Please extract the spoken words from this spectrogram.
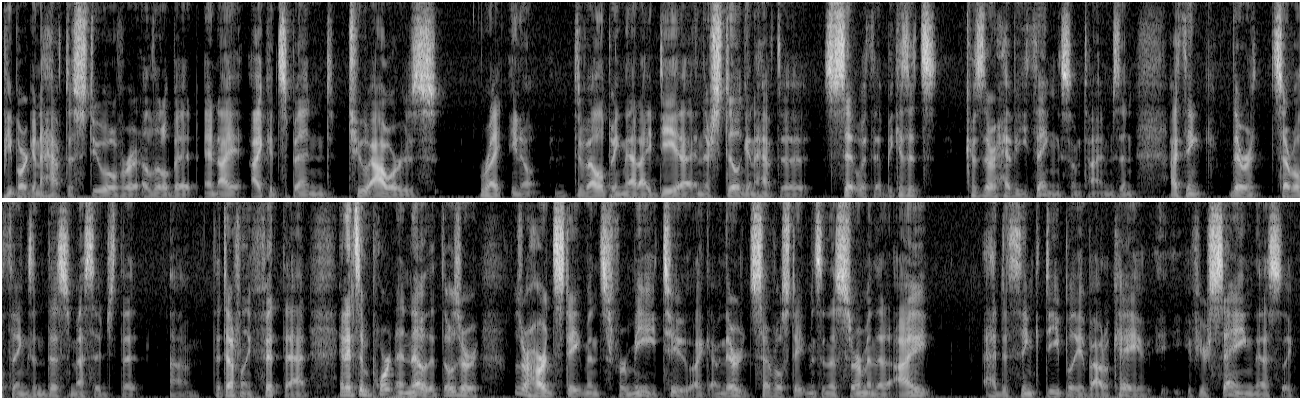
people are going to have to stew over it a little bit, and I I could spend two hours, Right. you know, developing that idea, and they're still going to have to sit with it because it's because they're heavy things sometimes. And I think there are several things in this message that um, that definitely fit that. And it's important to know that those are those are hard statements for me too. Like I mean, there are several statements in this sermon that I had to think deeply about. Okay, if you're saying this, like,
